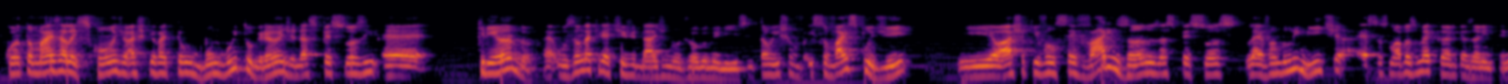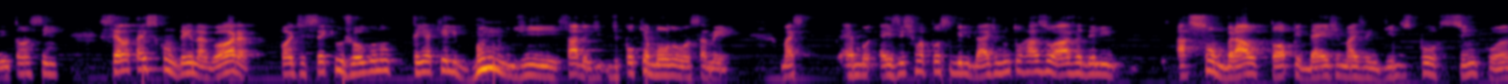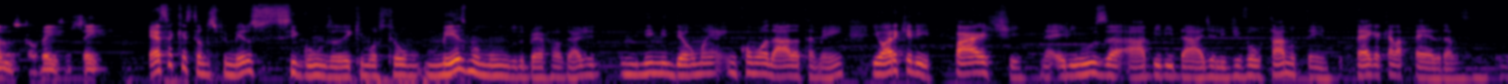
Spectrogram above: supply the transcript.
quanto mais ela esconde, eu acho que vai ter um boom muito grande das pessoas é, criando, é, usando a criatividade no jogo no início. Então isso, isso vai explodir. E eu acho que vão ser vários anos as pessoas levando limite a essas novas mecânicas da Nintendo. Então, assim, se ela tá escondendo agora, pode ser que o jogo não tenha aquele boom de, sabe, de, de Pokémon no lançamento. Mas é existe uma possibilidade muito razoável dele assombrar o top 10 de mais vendidos por 5 anos, talvez, não sei. Essa questão dos primeiros segundos ali que mostrou o mesmo mundo do Breath of the Wild me, me deu uma incomodada também. E a hora que ele parte, né, ele usa a habilidade ali de voltar no tempo, pega aquela pedra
